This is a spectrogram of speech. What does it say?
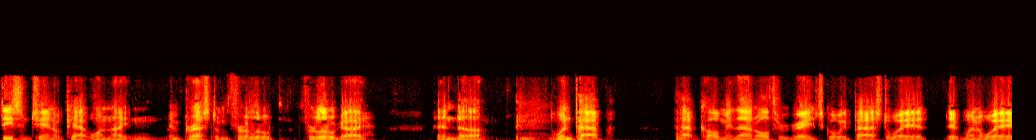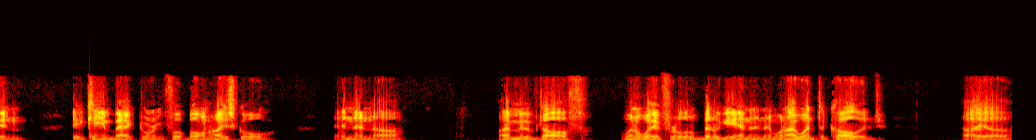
decent channel cat one night and impressed him for a little for a little guy. And uh, when Pap Pap called me that all through grade school, he passed away. It it went away and it came back during football in high school, and then uh, I moved off, went away for a little bit again, and then when I went to college, I uh,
